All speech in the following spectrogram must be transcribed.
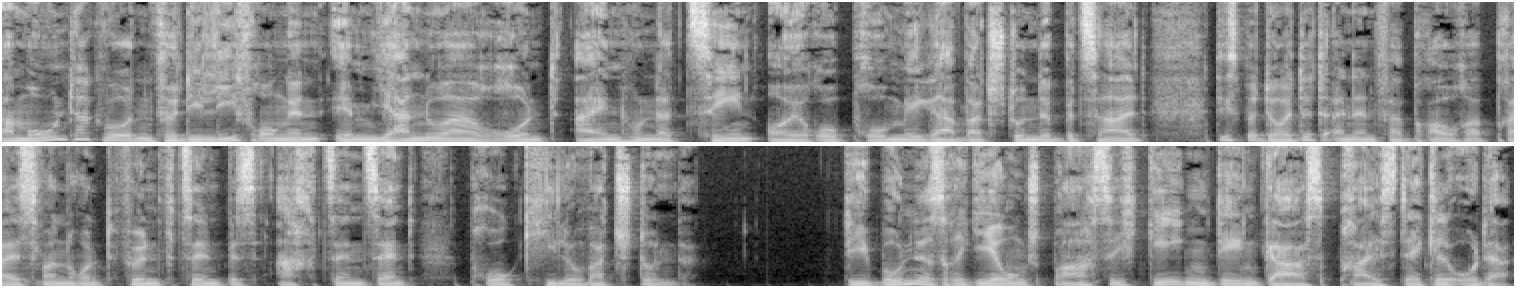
Am Montag wurden für die Lieferungen im Januar rund 110 Euro pro Megawattstunde bezahlt. Dies bedeutet einen Verbraucherpreis von rund 15 bis 18 Cent pro Kilowattstunde. Die Bundesregierung sprach sich gegen den Gaspreisdeckel oder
